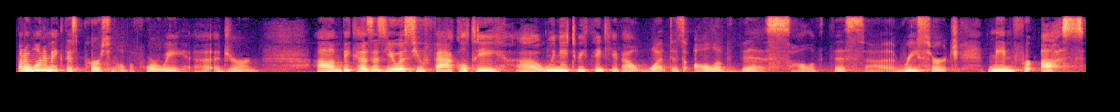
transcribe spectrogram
But I want to make this personal before we uh, adjourn. Um, because as USU faculty, uh, we need to be thinking about what does all of this, all of this uh, research mean for us.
